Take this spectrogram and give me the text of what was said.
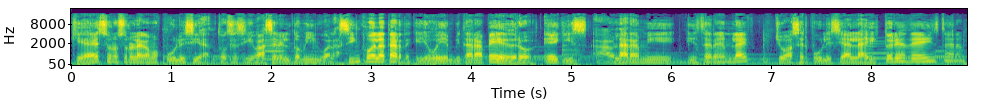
que a eso nosotros le hagamos publicidad. Entonces, si va a ser el domingo a las 5 de la tarde que yo voy a invitar a Pedro X a hablar a mi Instagram Live, yo voy a hacer publicidad en las historias de Instagram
